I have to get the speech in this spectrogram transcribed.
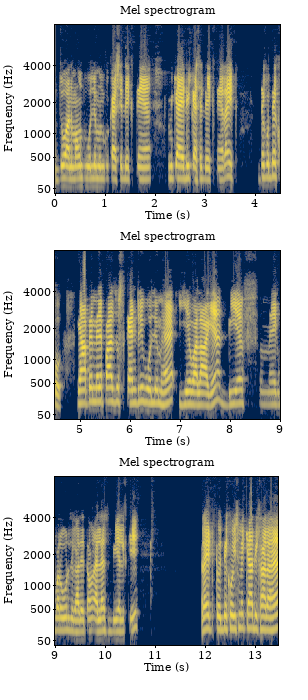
जो अनमाउंट वॉल्यूम उनको कैसे देखते हैं, उनकी आईडी कैसे देखते हैं राइट देखो देखो, यहाँ पे मेरे पास जो सेकेंडरी वॉल्यूम है, ये वाला आ गया। डी एफ़ मैं एक बार और दिखा देता हूँ L S B L K right तो देखो, इसमें क्या दिखा रहा है?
